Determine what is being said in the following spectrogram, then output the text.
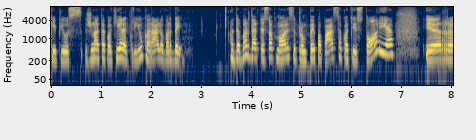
kaip jūs žinote, kokie yra trijų karalių vardai. O dabar dar tiesiog norisi trumpai papasakoti istoriją ir e,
